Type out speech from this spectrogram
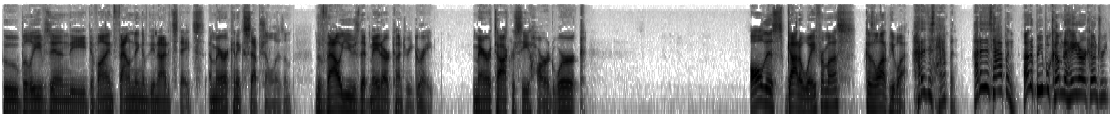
who believes in the divine founding of the United States, American exceptionalism, the values that made our country great, meritocracy, hard work. All this got away from us because a lot of people ask, how did this happen? How did this happen? How did people come to hate our country?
